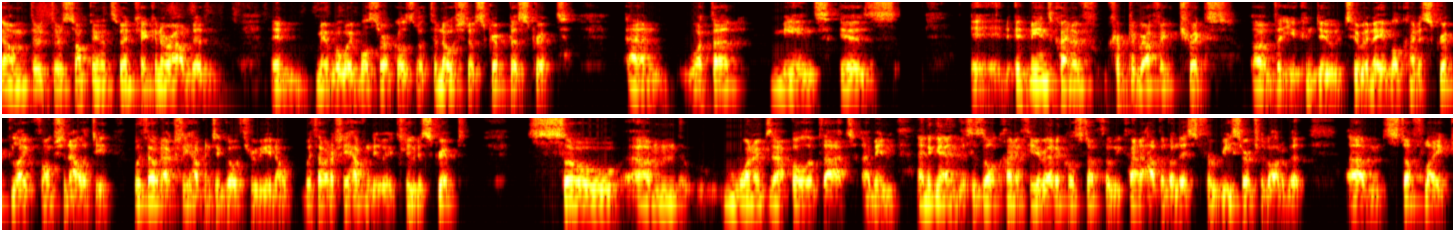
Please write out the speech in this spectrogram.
Um, there, there's something that's been kicking around in in Mimblewimble circles with the notion of scriptless script, and what that means is it, it means kind of cryptographic tricks um, that you can do to enable kind of script like functionality without actually having to go through, you know, without actually having to include a script. So, um, one example of that, I mean, and again, this is all kind of theoretical stuff that we kind of have on a list for research, a lot of it. Um, stuff like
